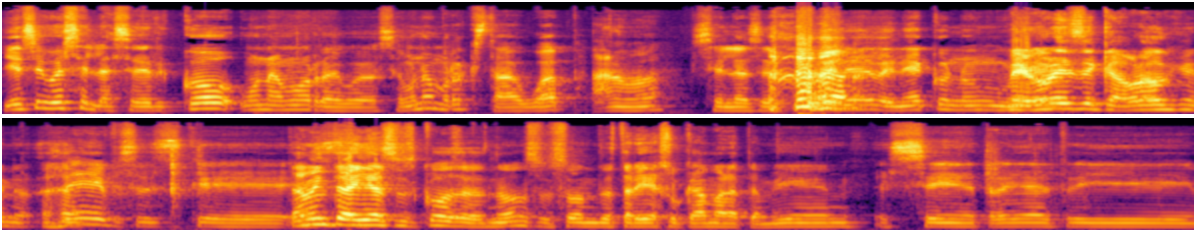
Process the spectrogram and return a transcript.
y ese güey se le acercó una morra, güey, o sea, una morra que estaba guapa, Ah, no se le acercó, venía, venía con un güey. Mejor ese cabrón que no. Sí, pues es que. También traía sus cosas, ¿no? Sus ondas, traía su cámara también. Sí, traía, traía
